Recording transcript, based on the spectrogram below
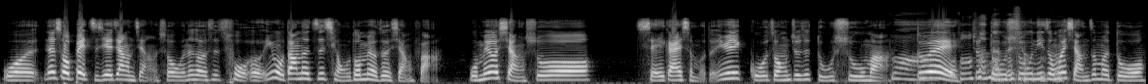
我那时候被直接这样讲的时候，我那时候是错愕，因为我到那之前我都没有这个想法，我没有想说谁该什么的，因为国中就是读书嘛，对就读书，你怎么会想这么多？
